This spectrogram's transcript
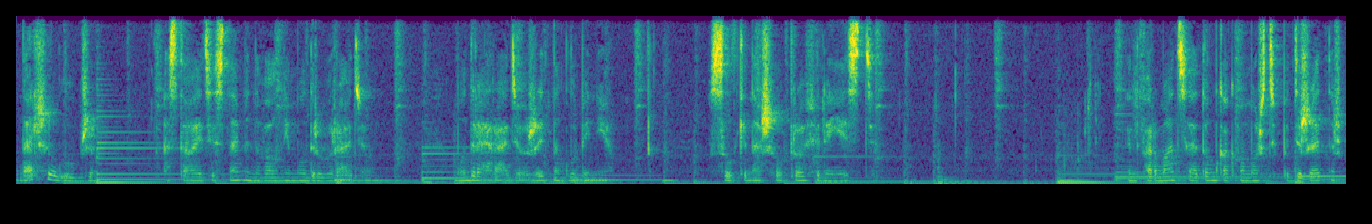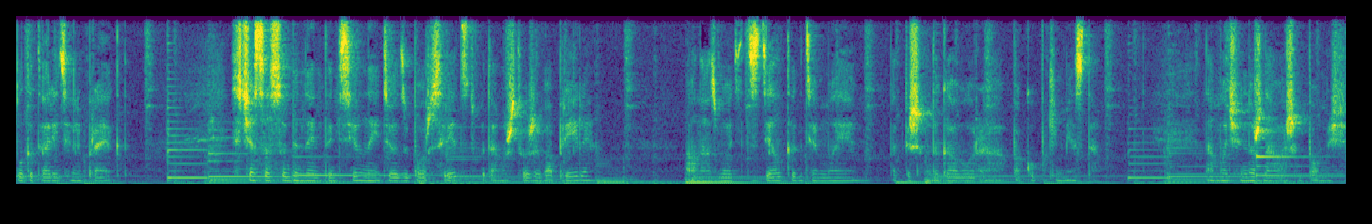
Дальше глубже. Оставайтесь с нами на волне Мудрого радио. Мудрое радио «Жить на глубине». В ссылке нашего профиля есть информация о том, как вы можете поддержать наш благотворительный проект. Сейчас особенно интенсивно идет сбор средств, потому что уже в апреле у нас будет сделка, где мы подпишем договор о покупке места. Нам очень нужна ваша помощь.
